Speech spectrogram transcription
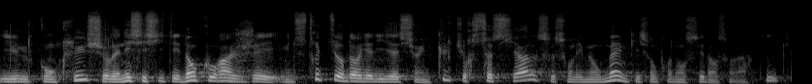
il conclut sur la nécessité d'encourager une structure d'organisation, une culture sociale, ce sont les mots mêmes qui sont prononcés dans son article,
